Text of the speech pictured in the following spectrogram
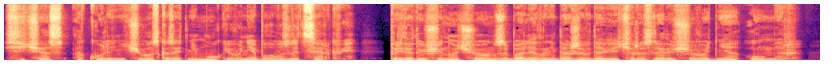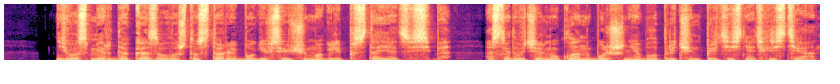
Сейчас о Коле ничего сказать не мог, его не было возле церкви. Предыдущей ночью он заболел и, не дожив до вечера следующего дня, умер. Его смерть доказывала, что старые боги все еще могли постоять за себя, а следовательно, у клана больше не было причин притеснять христиан.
